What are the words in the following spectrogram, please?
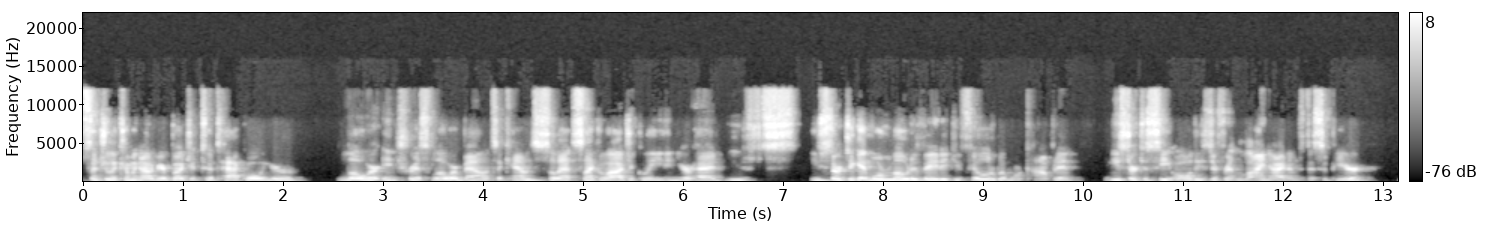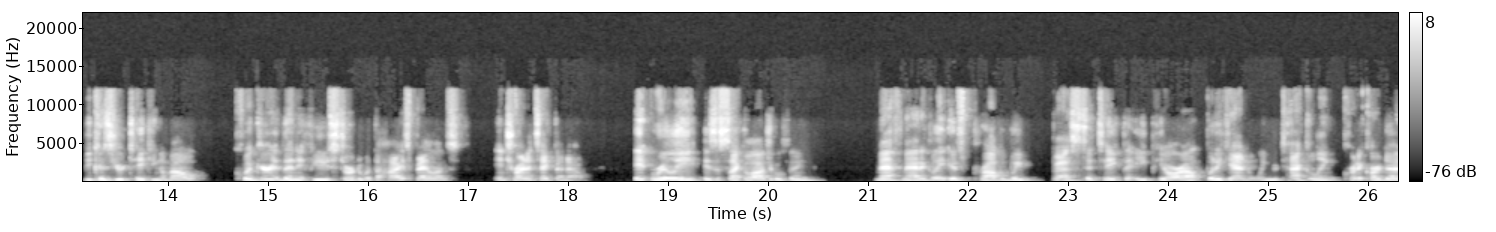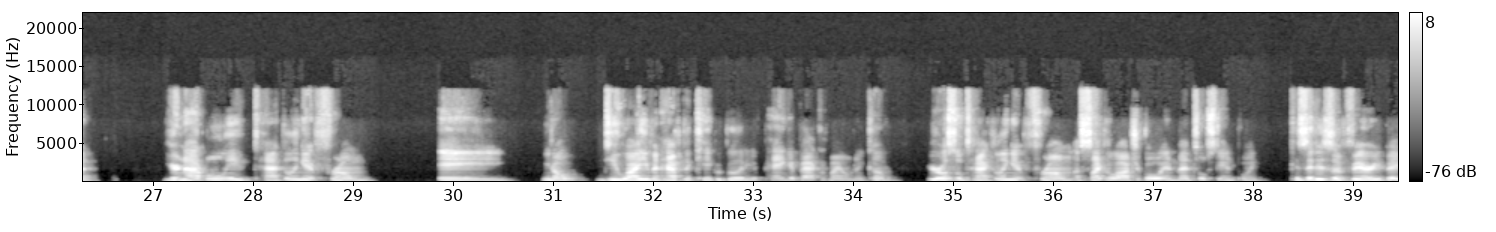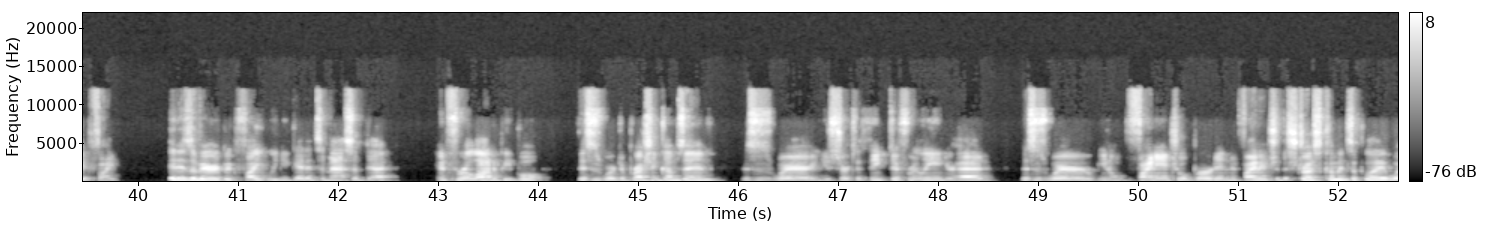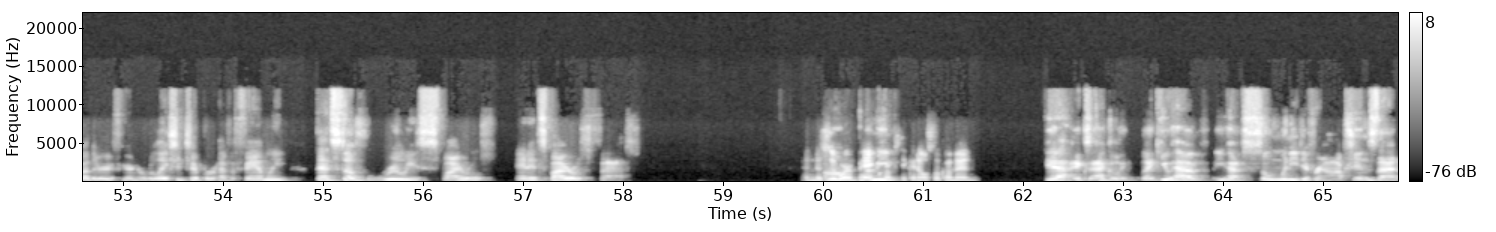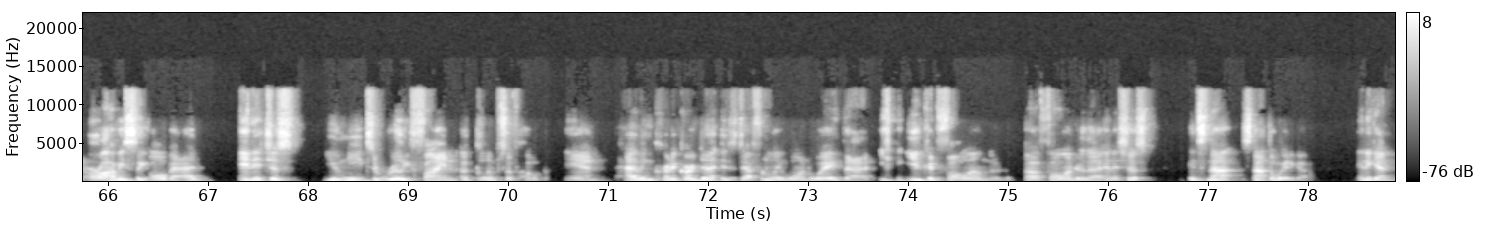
essentially coming out of your budget to tackle your lower interest, lower balance accounts, so that psychologically in your head you you start to get more motivated, you feel a little bit more confident, and you start to see all these different line items disappear because you're taking them out quicker than if you started with the highest balance and trying to take that out. It really is a psychological thing. Mathematically, it's probably best to take the APR out, but again, when you're tackling credit card debt, you're not only tackling it from a you know, do I even have the capability of paying it back with my own income? You're also tackling it from a psychological and mental standpoint because it is a very big fight. It is a very big fight when you get into massive debt. And for a lot of people, this is where depression comes in. This is where you start to think differently in your head. This is where, you know, financial burden and financial distress come into play, whether if you're in a relationship or have a family. That stuff really spirals and it spirals fast. And this is um, where bankruptcy I mean, can also come in. Yeah, exactly. Like you have you have so many different options that are obviously all bad, and it just you need to really find a glimpse of hope. And having credit card debt is definitely one way that you can fall under uh, fall under that. And it's just it's not it's not the way to go. And again,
